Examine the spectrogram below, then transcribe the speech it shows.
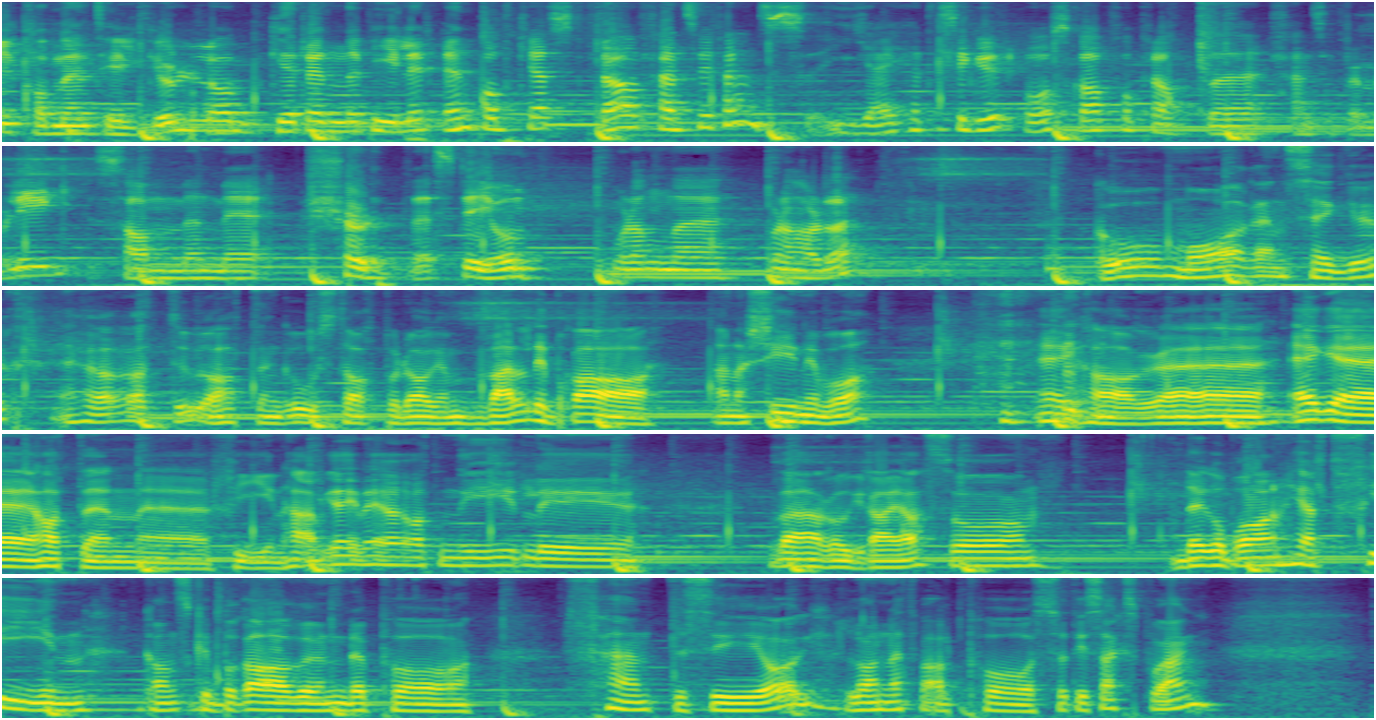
velkommen til Gull og grønne piler, en podkast fra Fancy Fans. Jeg heter Sigurd og skal få prate Fancy Premier League sammen med sjølveste Jon. Hvordan, eh, hvordan har du det? God morgen, Sigurd. Jeg hører at du har hatt en god start på dagen. Veldig bra energinivå. Jeg har, eh, jeg har hatt en eh, fin helg. Det har vært nydelig vær og greier, så det går bra. En helt fin ganske bra runde på Fantasy òg. Landet vel på 76 poeng.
